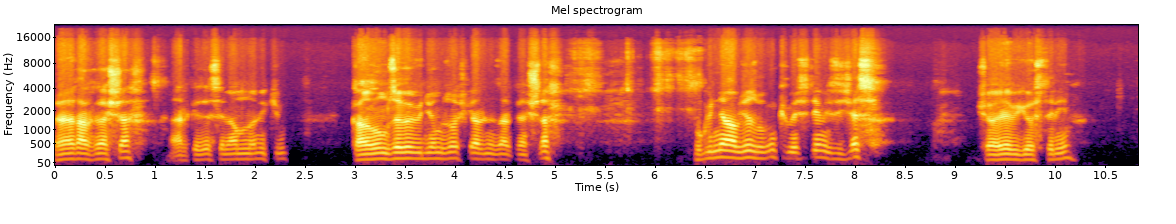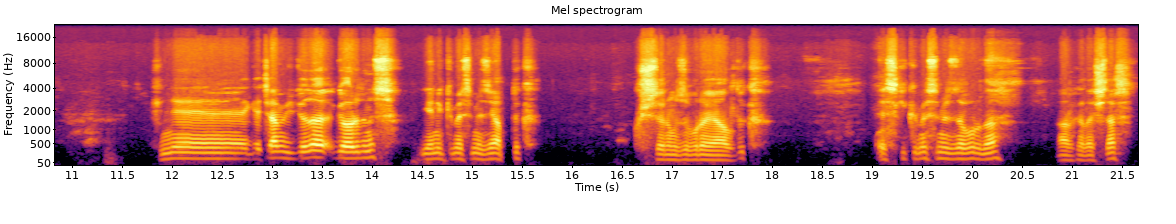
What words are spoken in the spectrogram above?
Evet arkadaşlar. Herkese selamünaleyküm. Kanalımıza ve videomuza hoş geldiniz arkadaşlar. Bugün ne yapacağız? Bugün kümesi temizleyeceğiz. Şöyle bir göstereyim. Şimdi geçen videoda gördünüz. Yeni kümesimizi yaptık. Kuşlarımızı buraya aldık. Eski kümesimiz de burada arkadaşlar.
